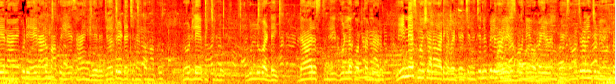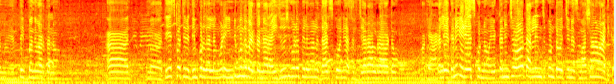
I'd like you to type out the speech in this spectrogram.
ఏ నాయకుడు ఏనాడు మాకు ఏ సాయం చేయలేదు. జ్యోతిరెడ్డి వచ్చినాక మాకు రోడ్లు వేపించిండు. గుళ్ళు పడ్డాయి. దారి వస్తుంది గుళ్ళకు వస్తున్నారు ఈయనే శ్మశాన వాటికి పెడితే చిన్న చిన్న పిల్లగాళ్ళు వేసుకొని ఒక ఇరవై ముప్పై సంవత్సరాల నుంచి మేము ఉంటున్నాం. ఎంత ఇబ్బంది పడుతున్నాం తీసుకొచ్చిన దింపుడు గల్లం కూడా ఇంటి ముందు పెడుతున్నారు. అవి చూసి కూడా పిల్లగాళ్ళు దడుచుకొని అసలు జ్వరాలు రావటం. మాకు ఆడలేకనే ఈడేసుకున్నాం. ఎక్కడి నుంచో తరలించుకుంటూ వచ్చిన శ్మశాన వాటిక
